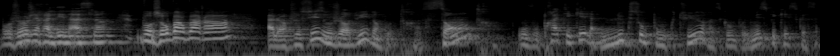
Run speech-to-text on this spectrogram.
Bonjour Géraldine Asselin. Bonjour Barbara. Alors je suis aujourd'hui dans votre centre où vous pratiquez la luxoponcture. Est-ce que vous pouvez m'expliquer ce que c'est?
